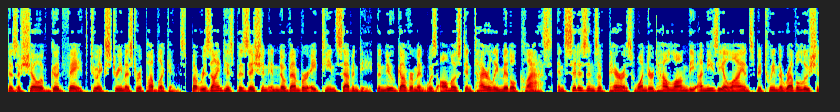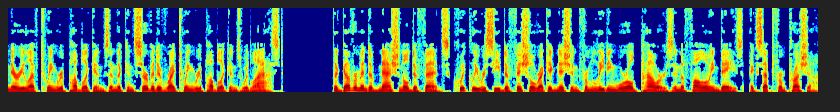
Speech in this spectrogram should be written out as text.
as a show of good faith to extremist Republicans, but resigned his position in November 1870 the new government was almost entirely middle class, and citizens of Paris wondered how long the uneasy alliance between the revolutionary left-wing Republicans and the conservative right-wing Republicans would last. The Government of National Defense quickly received official recognition from leading world powers in the following days, except from Prussia.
